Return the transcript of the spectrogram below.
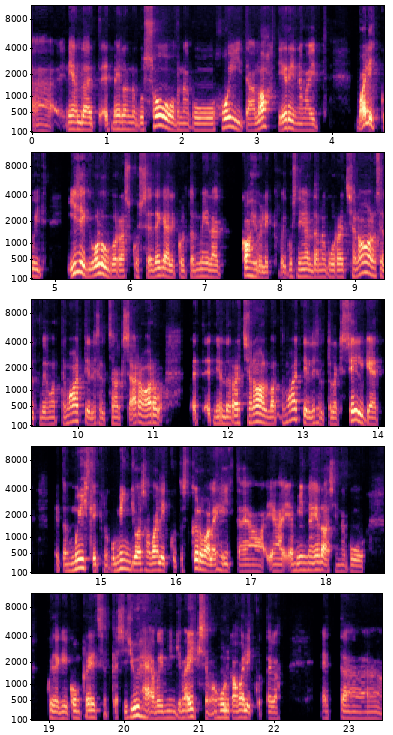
Äh, nii-öelda, et, et meil on nagu soov nagu hoida lahti erinevaid valikuid, isegi olukorras, kus see tegelikult on meile kahjulik või kus nii-öelda nagu ratsionaalselt või matemaatiliselt saaks ära arvu, et, et nii-öelda ratsionaalmatemaatiliselt oleks selge, et, et on mõistlik nagu mingi osa valikutest kõrvale heita ja, ja, ja minna edasi nagu kuidagi konkreetselt, kas siis ühe või mingi väiksema hulga valikutega et, äh,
